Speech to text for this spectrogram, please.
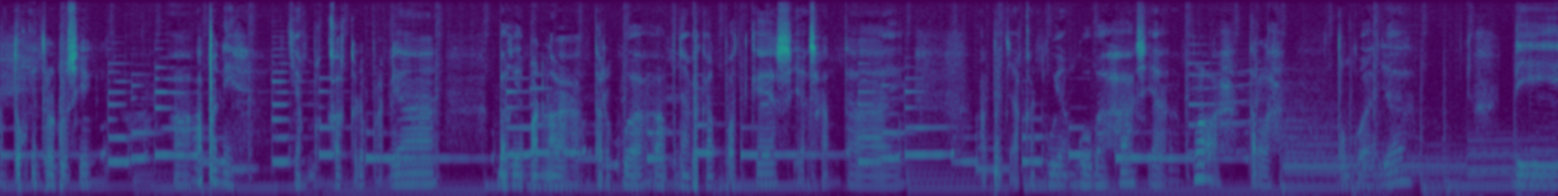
untuk introducing uh, apa nih yang bakal ke depannya bagaimana ntar gua uh, menyampaikan podcast ya santai apa aja akan gue yang gue bahas ya malah terlah tunggu aja di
